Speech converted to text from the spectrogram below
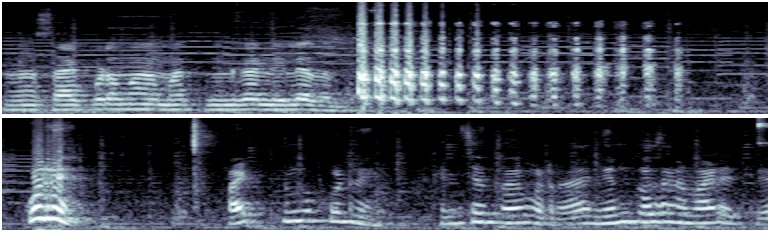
ಹಾಂ ಸಾಕು ಬಿಡಮ್ಮ ಮತ್ತೆ ನಿನ್ಗಂಡು ಇಲ್ಲೇ ಅದಲ್ಲ ಪಟ್ ನಿಮ್ಗೆ ಕೊಡ್ರಿ. ಟೆನ್ಷನ್ ತಗೊಬಿಡ್ರ. ನಿಮ್ಗೋಸ್ಕರ ಮಾಡೈತಿ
